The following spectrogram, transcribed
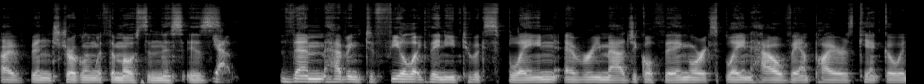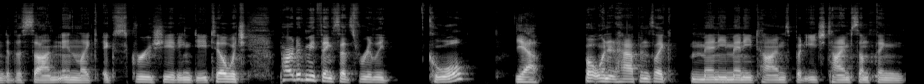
I've been struggling with the most in this is Yeah. Them having to feel like they need to explain every magical thing or explain how vampires can't go into the sun in like excruciating detail, which part of me thinks that's really cool. Yeah. But when it happens like many, many times, but each time something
